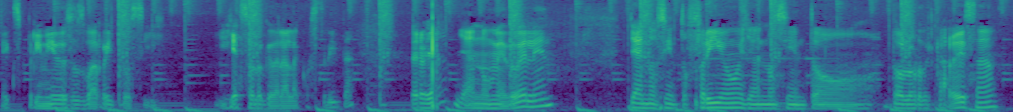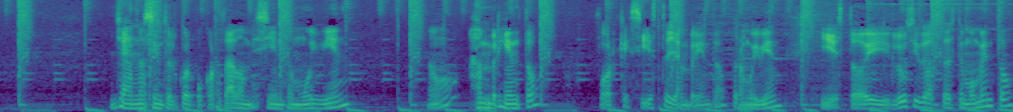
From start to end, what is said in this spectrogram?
exprimido esos barritos y, y ya solo quedará la costrita. Pero ya, ya no me duelen. Ya no siento frío, ya no siento dolor de cabeza. Ya no siento el cuerpo cortado, me siento muy bien, ¿no? Hambriento, porque sí estoy hambriento, pero muy bien. Y estoy lúcido hasta este momento.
